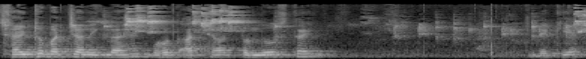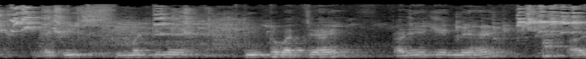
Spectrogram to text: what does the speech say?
छठ बच्चा निकला है। बहुत अच्छा तंदुरुस्त है। देखिए इस मटकी में तीन ठो बच्चे हैं और एक एक में है और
